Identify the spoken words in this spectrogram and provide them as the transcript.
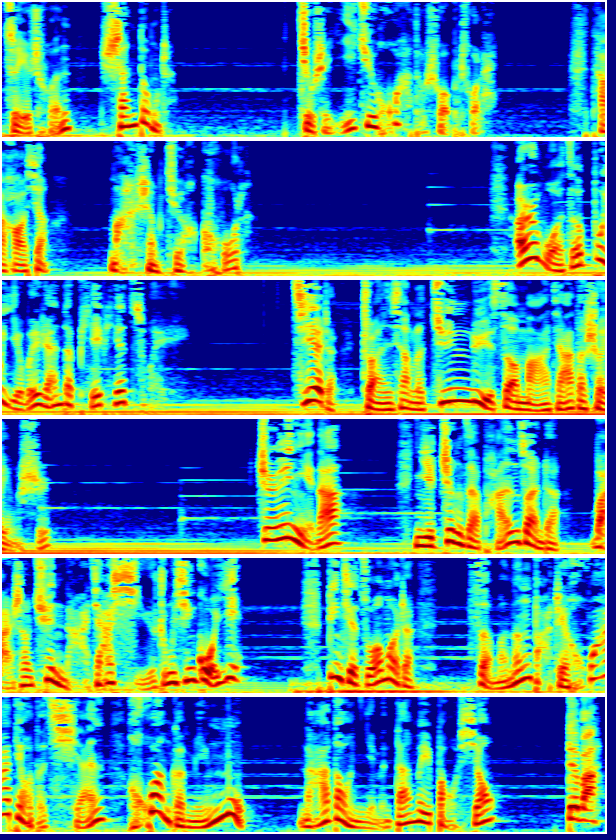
嘴唇扇动着，就是一句话都说不出来。他好像马上就要哭了。而我则不以为然的撇撇嘴，接着转向了军绿色马甲的摄影师。至于你呢，你正在盘算着晚上去哪家洗浴中心过夜，并且琢磨着怎么能把这花掉的钱换个名目拿到你们单位报销，对吧？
